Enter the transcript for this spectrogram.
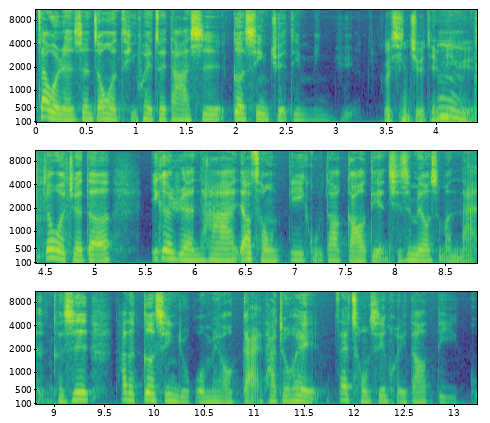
在我人生中，我体会最大的是个性决定命运。个性决定命运。嗯，就我觉得一个人他要从低谷到高点，其实没有什么难。可是他的个性如果没有改，他就会再重新回到低谷。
